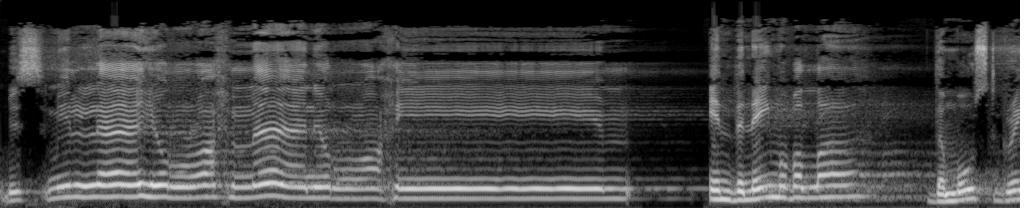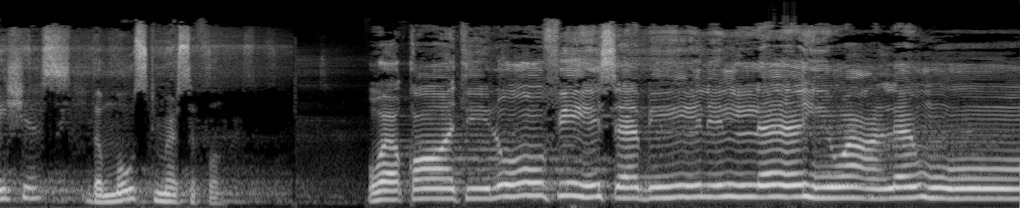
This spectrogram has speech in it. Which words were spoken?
بسم الله الرحمن الرحيم In the name of Allah, the most gracious, the most merciful. وقاتلوا في سبيل الله واعلموا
